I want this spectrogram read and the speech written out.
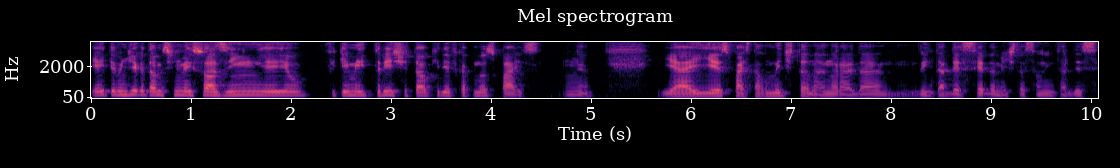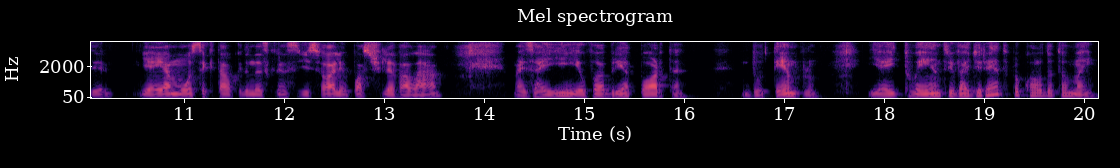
E aí teve um dia que eu estava me sentindo meio sozinho, e aí eu fiquei meio triste e tal, queria ficar com meus pais, né? E aí os pais estavam meditando, né, no horário da, do entardecer, da meditação do entardecer. E aí a moça que estava cuidando das crianças disse: Olha, eu posso te levar lá, mas aí eu vou abrir a porta do templo e aí tu entra e vai direto pro colo da tua mãe.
